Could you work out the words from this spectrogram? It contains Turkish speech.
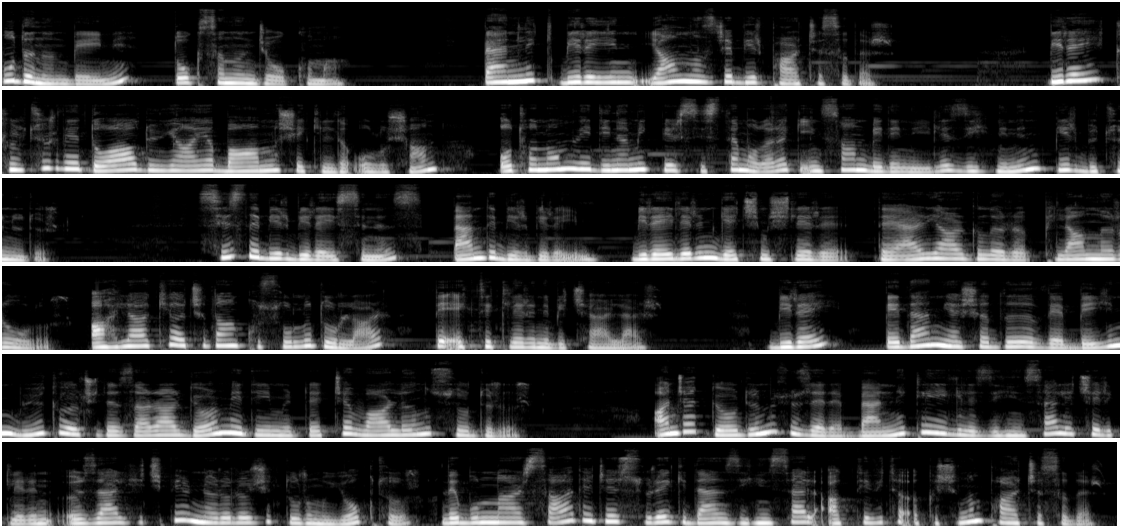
Buda'nın beyni 90. okuma. Benlik bireyin yalnızca bir parçasıdır. Birey kültür ve doğal dünyaya bağımlı şekilde oluşan otonom ve dinamik bir sistem olarak insan bedeniyle zihninin bir bütünüdür. Siz de bir bireysiniz, ben de bir bireyim. Bireylerin geçmişleri, değer yargıları, planları olur. Ahlaki açıdan kusurludurlar ve ektiklerini biçerler. Birey, beden yaşadığı ve beyin büyük ölçüde zarar görmediği müddetçe varlığını sürdürür. Ancak gördüğümüz üzere benlikle ilgili zihinsel içeriklerin özel hiçbir nörolojik durumu yoktur ve bunlar sadece süre giden zihinsel aktivite akışının parçasıdır.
